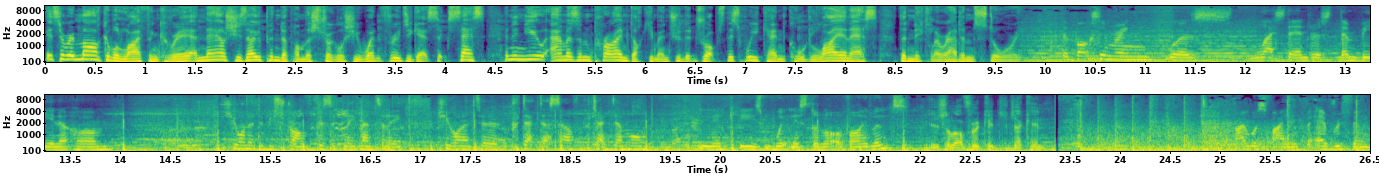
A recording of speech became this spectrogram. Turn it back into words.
It's a remarkable life and career, and now she's opened up on the struggle she went through to get success in a new Amazon Prime documentary that drops this weekend called Lioness The Nicola Adams Story. The boxing ring was less dangerous than being at home. She wanted to be strong physically, mentally. She wanted to protect herself, protect her mum. Nikki's witnessed a lot of violence. It's a lot for a kid to check in. I was fighting for everything.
